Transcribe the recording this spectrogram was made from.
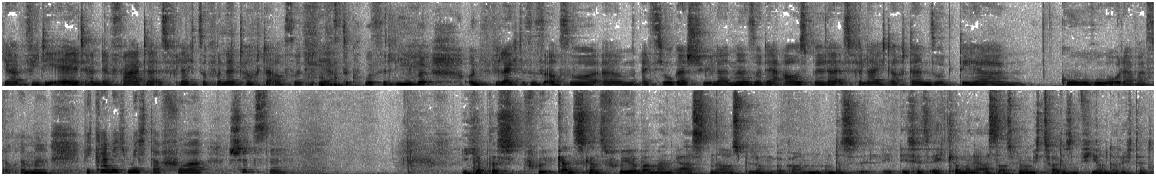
ja, wie die Eltern. Der Vater ist vielleicht so von der Tochter auch so die erste große Liebe. Und vielleicht ist es auch so ähm, als Yogaschüler, ne? Mhm. so der Ausbilder ist vielleicht auch dann so der Guru oder was auch immer. Mhm. Wie kann ich mich davor schützen? Ich habe das früh, ganz, ganz früher bei meinen ersten Ausbildungen begonnen. Und das ist jetzt echt, ich glaube, meine erste Ausbildung habe ich 2004 unterrichtet.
